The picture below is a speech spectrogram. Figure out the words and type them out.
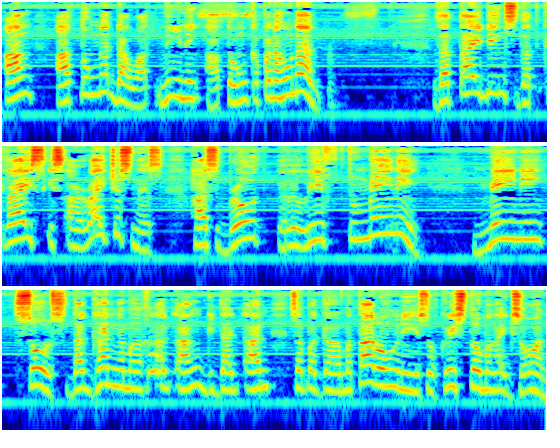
ang atong nadawat niining atong kapanahunan. The tidings that Christ is our righteousness has brought relief to many many souls daghan nga mga kalagang gidad-an sa pagkamatarong ni Hesus Kristo mga igsoon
